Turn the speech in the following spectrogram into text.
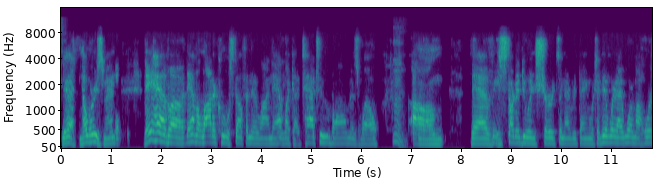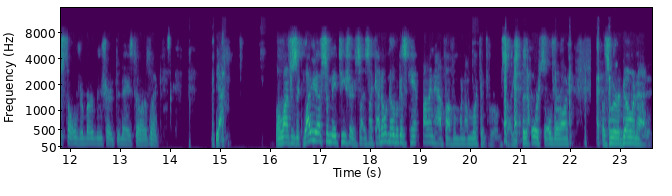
Yeah, no worries, man. They have uh they have a lot of cool stuff in their line. They have like a tattoo balm as well. Hmm. Um they have he started doing shirts and everything, which I didn't wear. I wore my horse soldier bourbon shirt today. So I was like, Yeah. My wife was like, Why do you have so many t-shirts? I was like, I don't know because I can't find half of them when I'm looking for them. So I just put horse soldier on. That's where we're going at it.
